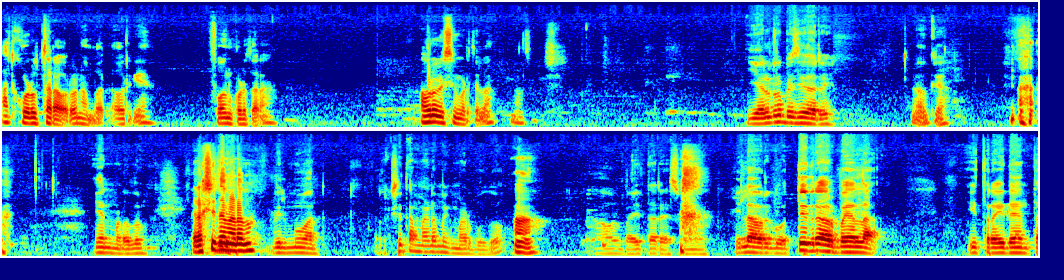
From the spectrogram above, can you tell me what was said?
ಅದು ಕೊಡ್ತಾರ ಅವರು ನಂಬರ್ ಅವ್ರಿಗೆ? ಫೋನ್ ಕೊಡ್ತಾರ? ಅವರು ರಿಸೀವ್ ಮಾಡ್ತಿಲ್ಲ? ಎಲ್ಲರೂ ಬಿಸಿ ಇದಾರೆ. ಓಕೆ ಏನು ಮಾಡೋದು? Rakshitha madam? Will move on Rakshitha ಮೇಡಮಿಗೆ ಮಾಡ್ಬೋದು. ಹಾಂ. ಅವ್ರು ಬೈತಾರೆ ಸುಮ್ಮನೆ ಇಲ್ಲ ಅವ್ರಿಗೆ ಗೊತ್ತಿದ್ರೆ ಅವ್ರು ಬೈಯಲ್ಲ. ಈ ಥರ ಇದೆ ಅಂತ.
